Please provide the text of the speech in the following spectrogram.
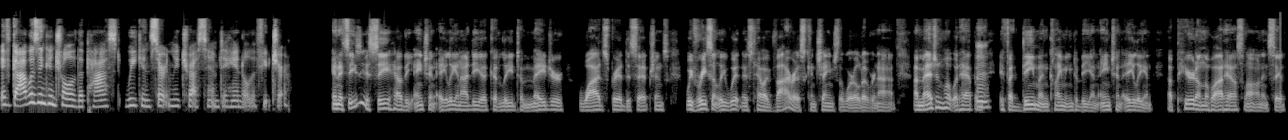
If God was in control of the past, we can certainly trust Him to handle the future. And it's easy to see how the ancient alien idea could lead to major, widespread deceptions. We've recently witnessed how a virus can change the world overnight. Imagine what would happen mm. if a demon claiming to be an ancient alien appeared on the White House lawn and said,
